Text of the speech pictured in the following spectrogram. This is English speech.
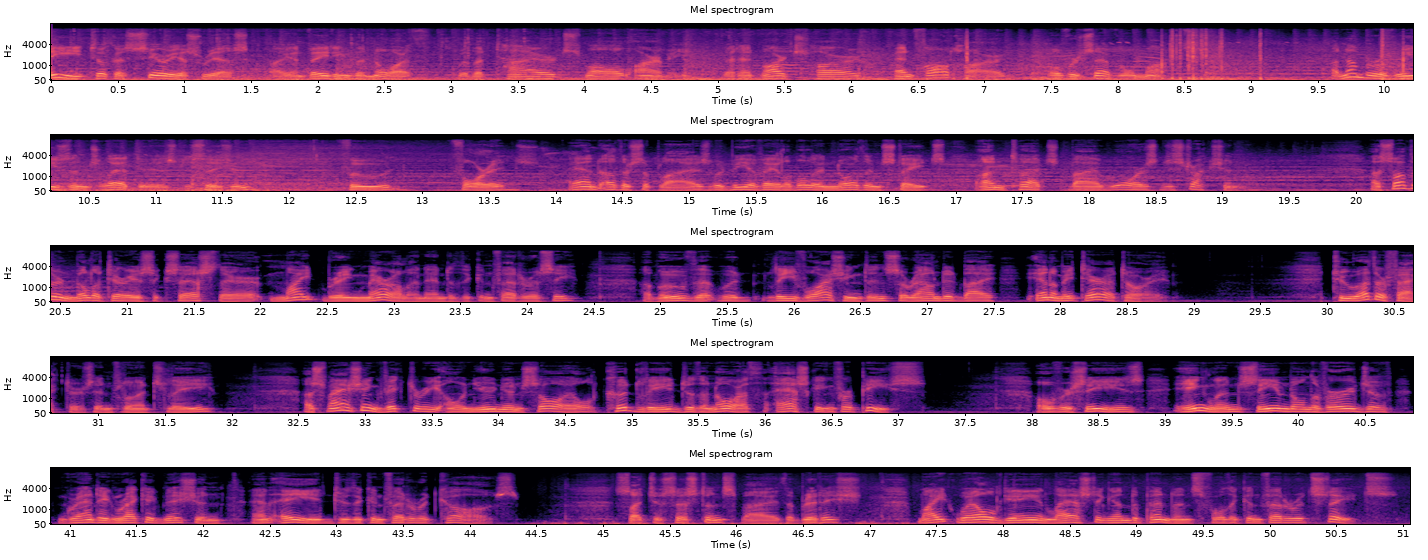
Lee took a serious risk by invading the North with a tired small army that had marched hard and fought hard over several months. A number of reasons led to his decision. Food, forage, and other supplies would be available in northern states untouched by war's destruction. A southern military success there might bring Maryland into the Confederacy, a move that would leave Washington surrounded by enemy territory. Two other factors influenced Lee. A smashing victory on Union soil could lead to the North asking for peace. Overseas, England seemed on the verge of granting recognition and aid to the Confederate cause. Such assistance by the British might well gain lasting independence for the Confederate States.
